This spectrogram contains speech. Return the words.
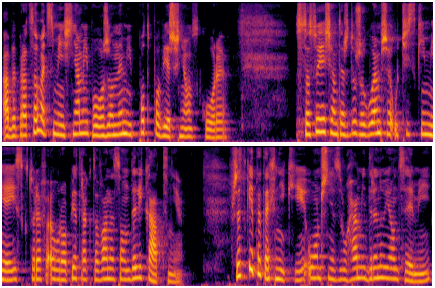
aby pracować z mięśniami położonymi pod powierzchnią skóry. Stosuje się też dużo głębsze uciski miejsc, które w Europie traktowane są delikatnie. Wszystkie te techniki, łącznie z ruchami drenującymi,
